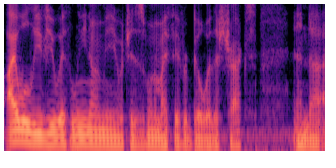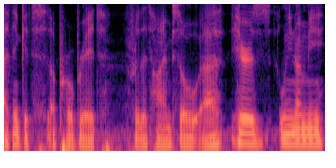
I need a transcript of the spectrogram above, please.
I will leave you with Lean on Me, which is one of my favorite Bill Withers tracks. And uh, I think it's appropriate for the time. So uh, here's Lean on Me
